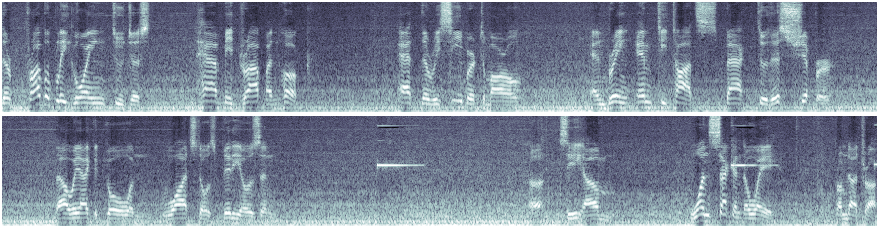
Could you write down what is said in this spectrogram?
They're probably going to just have me drop and hook at the receiver tomorrow and bring empty tots back to this shipper. That way I could go and watch those videos and uh, see I'm one second away from that truck.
